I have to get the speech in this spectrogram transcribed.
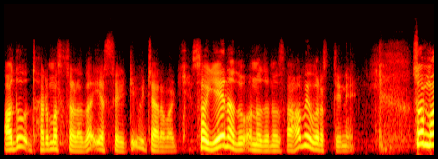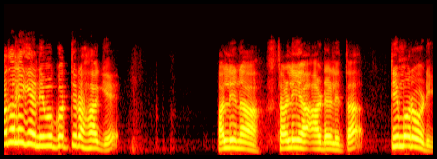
ಅದು ಧರ್ಮಸ್ಥಳದ ಎಸ್ ಐ ಟಿ ವಿಚಾರವಾಗಿ. ಸೊ ಏನದು ಅನ್ನೋದನ್ನು ಸಹ ವಿವರಿಸ್ತೀನಿ. ಸೊ ಮೊದಲಿಗೆ ನಿಮಗೆ ಗೊತ್ತಿರೋ ಹಾಗೆ, ಅಲ್ಲಿನ ಸ್ಥಳೀಯ ಆಡಳಿತ ತಿಮರೋಡಿ,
